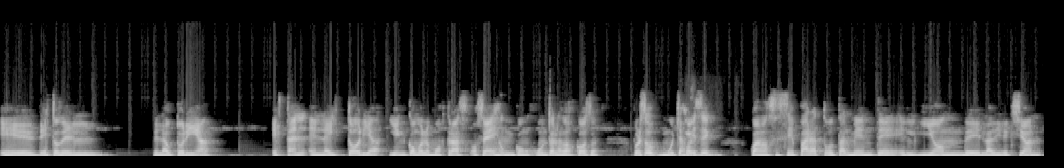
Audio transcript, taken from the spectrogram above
eh, de esto del, de la autoría está en, en la historia y en cómo lo mostrás. O sea, es un conjunto de las dos cosas. Por eso muchas veces cuando se separa totalmente el guion de la dirección,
